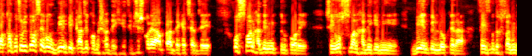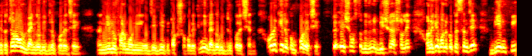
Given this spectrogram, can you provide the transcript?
কথা প্রচলিত আছে এবং বিএনপি কাজে কমিশন দেখিয়েছে। বিশেষ করে আপনারা দেখেছেন যে ওসমান হাদির মৃত্যুর পরে, সেই ওসমান হাদিকে নিয়ে বিএনপির লোকেরা ফেসবুক সোশ্যাল চরম ব্যঙ্গ বিদ্রোহ করেছে। নিলুফার মনি যে বিএনপি টক করে, তিনি ব্যঙ্গ বিদ্রোহ করেছেন। অনেক এরকম করেছে। তো এই সমস্ত বিভিন্ন বিষয় আসলে অনেকে মনে করতেছেন যে বিএনপি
